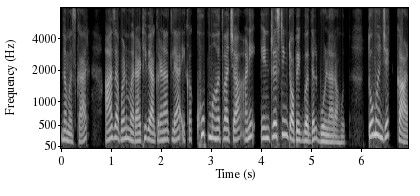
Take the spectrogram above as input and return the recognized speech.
नमस्कार. आज आपण मराठी व्याकरणातल्या एका खूप महत्त्वाच्या आणि इंटरेस्टिंग टॉपिकबद्दल बोलणार आहोत. तो म्हणजे काळ.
